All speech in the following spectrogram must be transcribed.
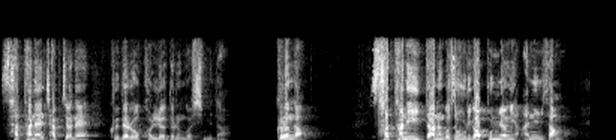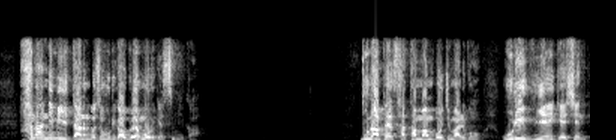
사탄의 작전에 그대로 걸려드는 것입니다. 그러나 사탄이 있다는 것을 우리가 분명히 아닌 이상 하나님이 있다는 것을 우리가 왜 모르겠습니까? 눈앞에 사탄만 보지 말고 우리 위에 계신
